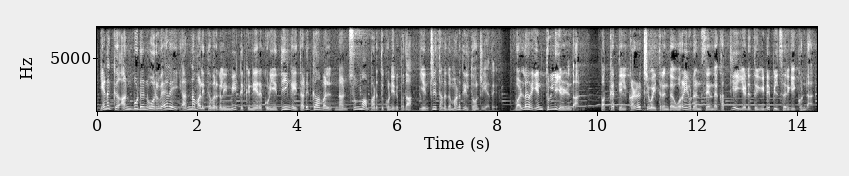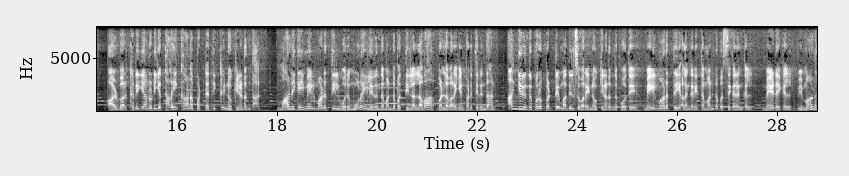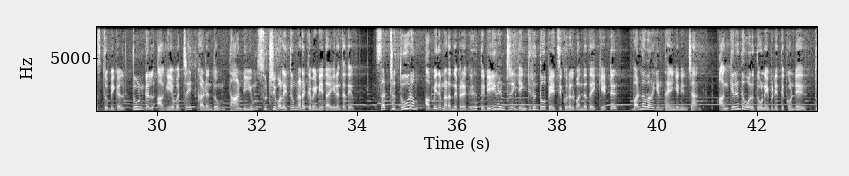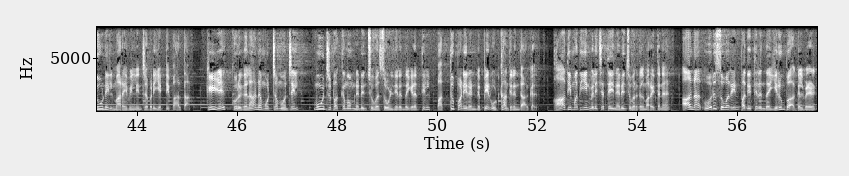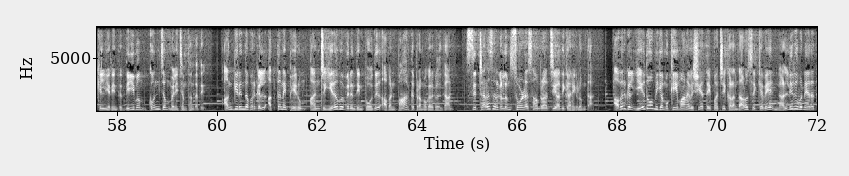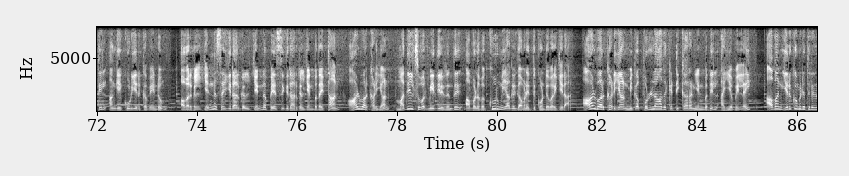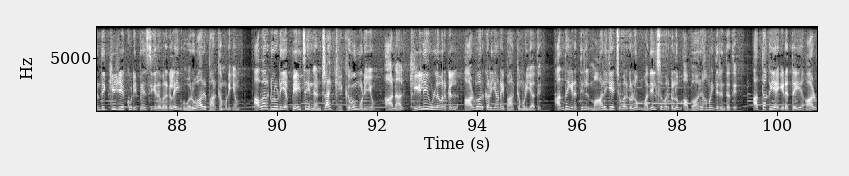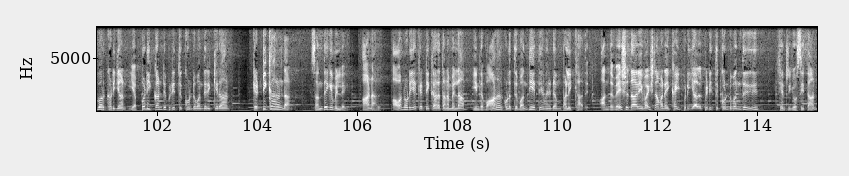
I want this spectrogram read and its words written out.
எனக்கு அன்புடன் ஒருவேளை அன்னம் அளித்தவர்களின் வீட்டுக்கு நேரக்கூடிய தீங்கை தடுக்காமல் நான் சும்மா படுத்துக் கொண்டிருப்பதா என்று தனது மனதில் தோன்றியது. வல்லரையன் துள்ளி எழுந்தான். பக்கத்தில் கழற்றி வைத்திருந்த உரையுடன் சேர்ந்த கத்தியை எடுத்து இடுப்பில் செருகிக் கொண்டான். ஆழ்வார்க்கடியானுடைய தலை காணப்பட்ட திக்கை நோக்கி நடந்தான். மாளிகை மேல் மாடத்தில் ஒரு மூலையில் இருந்த மண்டபத்தில் அல்லவா வல்லவரையன் படுத்திருந்தான். அங்கிருந்து புறப்பட்டு மதில் சுவரை நோக்கி நடந்த போது மேல் மாடத்தை அலங்கரித்த மண்டப சிகரங்கள் மேடைகள் விமான ஸ்தூபிகள் தூண்கள் ஆகியவற்றை கடந்தும் தாண்டியும் சுற்றி வளைத்தும் நடக்க வேண்டியதாயிருந்தது சற்று தூரம் அவ்விதம் நடந்த பிறகு திடீரென்று எங்கிருந்தோ பேச்சு குரல் வந்ததை கேட்டு வல்லவரையன் தயங்கி நின்றான். அங்கிருந்த ஒரு தூணை பிடித்துக் கொண்டு தூணில் மறைவில் நின்றபடி எட்டி பார்த்தான். கீழே குறுகலான முற்றம் ஒன்றில் மூன்று பக்கமும் நெடுஞ்சுவர் சூழ்ந்திருந்த இடத்தில் பத்து பனிரெண்டு பேர் உட்கார்ந்திருந்தார்கள். ஆதிமதியின் வெளிச்சத்தை நெடுஞ்சுவர்கள் மறைத்தன. ஆனால் ஒரு சுவரின் பதித்திருந்த இரும்பு அகல் விளக்கில் எரிந்த தீபம் கொஞ்சம் வெளிச்சம் தந்தது. அங்கிருந்தவர்கள் அத்தனை பேரும் அன்று இரவு விருந்தின் போது அவன் பார்த்த பிரமுகர்கள்தான். சிற்றரசர்களும் சோழ சாம்ராஜ்ய அதிகாரிகளும் தான். அவர்கள் ஏதோ மிக முக்கியமான விஷயத்தை பற்றி கலந்தாலோசிக்கவே நள்ளிரவு நேரத்தில் அங்கே கூடியிருக்க வேண்டும். அவர்கள் என்ன செய்கிறார்கள் என்ன பேசுகிறார்கள் என்பதைத்தான் ஆழ்வார்க்கடியான் மதில் சுவர் மீதிலிருந்து அவ்வளவு கூர்மையாக கவனித்துக் கொண்டு வருகிறார். ஆழ்வார்க்கடியான் மிக பொல்லாத கெட்டிக்காரன் என்பதில் ஐயமில்லை. அவன் இருக்கும் இடத்திலிருந்து கீழே கூடி பேசுகிறவர்களை ஒருவாறு பார்க்க முடியும். அவர்களுடைய பேச்சை நன்றாய் கேட்கவும் முடியும். ஆனால் கீழே உள்ளவர்கள் ஆழ்வார்க்கடியானை பார்க்க முடியாது. அந்த இடத்தில் மாளிகை சுவர்களும் மதில் சுவர்களும் அவ்வாறு அமைந்திருந்தது. அத்தகைய இடத்தை ஆழ்வார்க்கடியான் எப்படி கண்டுபிடித்துக் கொண்டு வந்திருக்கிறான்? கெட்டிக்காரன் தான் சந்தேகமில்லை. ஆனால் அவனுடைய கெட்டிக்காரத்தனமெல்லாம் இந்த வானர் குலத்து வந்தியத்தேவனிடம் பலிக்காது. அந்த வேஷதாரி வைஷ்ணவனை கைப்பிடியால் பிடித்து கொண்டு வந்து என்று யோசித்தான்.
